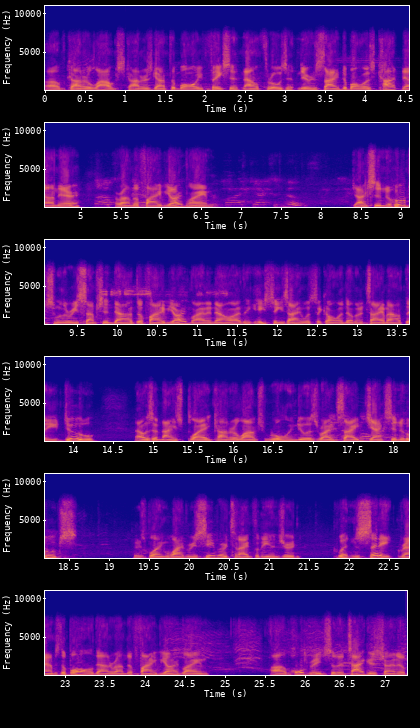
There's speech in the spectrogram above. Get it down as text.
of Connor Laux. Connor's got the ball. He fakes it. Now throws it near side. The ball is caught down there around the five yard line. Jackson Hoops with a reception down at the five yard line. And now I think Hastings High wants to call another timeout. They do. That was a nice play. Connor Laux rolling to his right side. Jackson Hoops, who's playing wide receiver tonight for the injured Quinton Sidney, grabs the ball down around the five yard line of Holdrege. So the Tigers trying to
